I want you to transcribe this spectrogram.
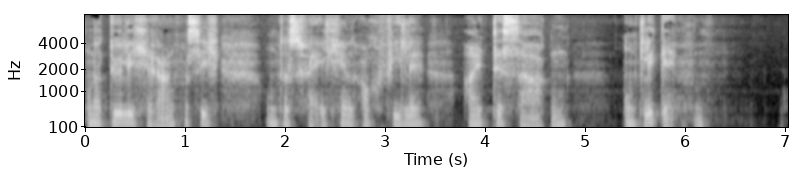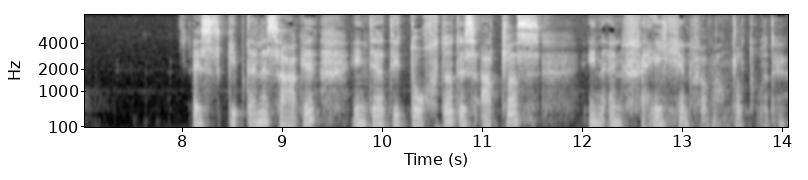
Und natürlich ranken sich um das Veilchen auch viele alte Sagen und Legenden. Es gibt eine Sage, in der die Tochter des Atlas in ein Veilchen verwandelt wurde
